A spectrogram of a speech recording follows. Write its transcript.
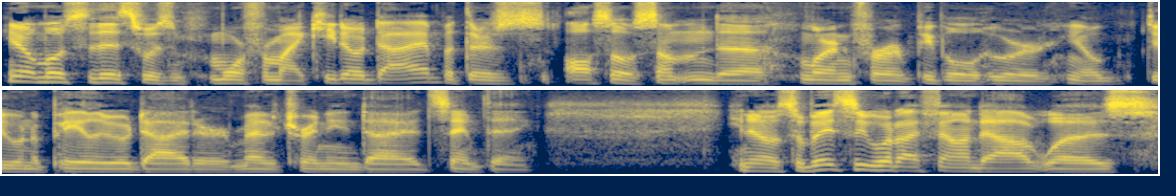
you know, most of this was more for my keto diet, but there's also something to learn for people who are, you know, doing a paleo diet or Mediterranean diet, same thing. You know, so basically what I found out was,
